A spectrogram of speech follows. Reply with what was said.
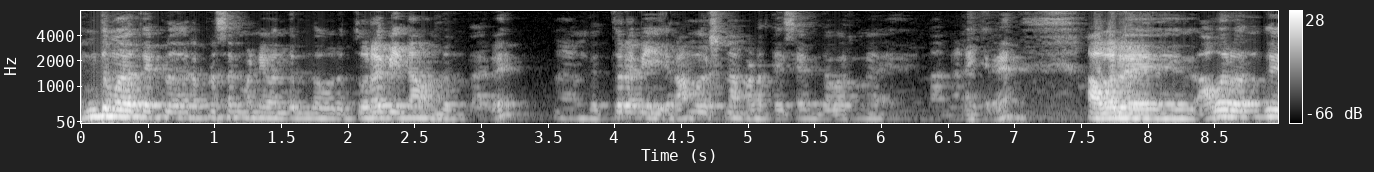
இந்து மதத்தை ரெப்ரசன்ட் பண்ணி வந்திருந்த ஒரு துறவி தான் வந்திருந்தாரு. அந்த துறவி ராமகிருஷ்ணா மடத்தை சேர்ந்தவர்னு நான் நினைக்கிறேன். அவரு அவர் வந்து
